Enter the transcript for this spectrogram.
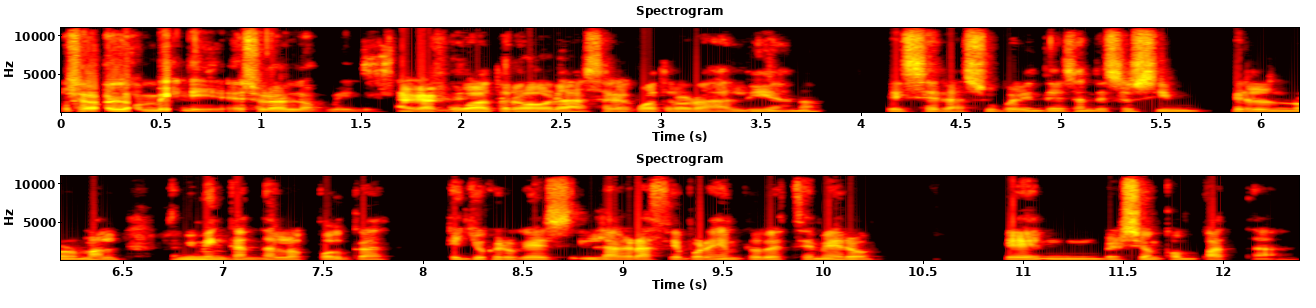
eso eran los mini, eso eran los mini. Saca cuatro horas, saca cuatro horas al día, ¿no? Ese era súper interesante. Eso sí, pero lo normal, a mí me encantan los podcasts, que yo creo que es la gracia, por ejemplo, de este mero en versión compacta.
